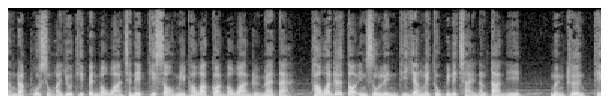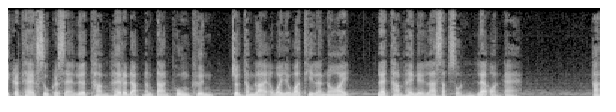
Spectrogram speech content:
สำหรับผู้สูงอายุที่เป็นเบาหวานชนิดที่ 2 มีภาวะก่อนเบาหวานหรือแม้แต่ ภาวะดื้อต่ออินซูลินที่ยังไม่ถูกวินิจฉัยน้ำตาลนี้ เหมือนคลื่นที่กระแทกสู่กระแสเลือดทำให้ระดับน้ำตาลพุ่งขึ้น จนทำลายอวัยวะทีละน้อย และทำให้เหนื่อยล้าสับสนและอ่อนแออะ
